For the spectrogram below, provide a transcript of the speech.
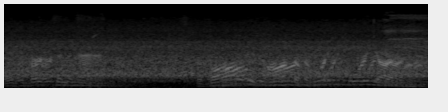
It's first and 10. The ball is on the 44-yard line.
